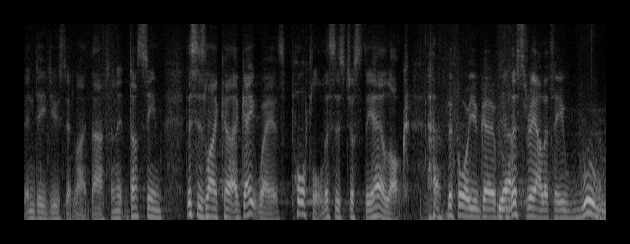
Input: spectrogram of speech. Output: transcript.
indeed used it like that, and it does seem, this is like a, a gateway, it's a portal, this is just the airlock before you go from Yeah. this reality, woo.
